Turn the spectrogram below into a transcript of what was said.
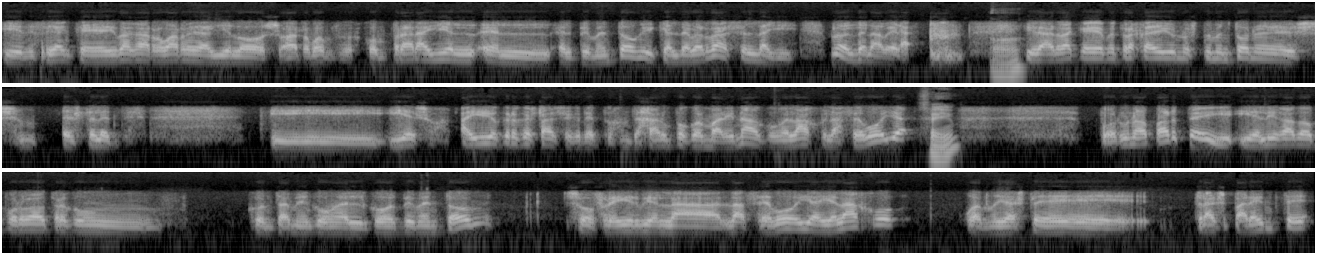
y decían que iban a robarle allí los, a, vamos, a comprar allí el, el, el pimentón y que el de verdad es el de allí, no el de la Vera. Oh. Y la verdad que me traje ahí unos pimentones excelentes. Y, y eso, ahí yo creo que está el secreto, dejar un poco el marinado con el ajo y la cebolla Sí. Por una parte y, el hígado por la otra con, también con el, con el pimentón, sofreír bien la, la cebolla y el ajo, cuando ya esté transparente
